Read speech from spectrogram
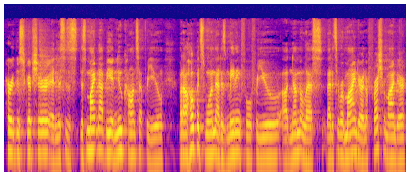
heard this scripture, and this, is, this might not be a new concept for you, but I hope it's one that is meaningful for you uh, nonetheless, that it's a reminder and a fresh reminder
